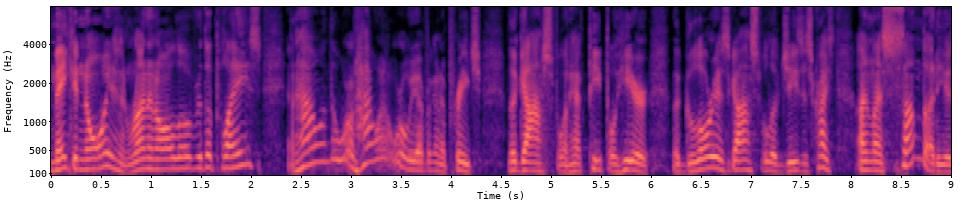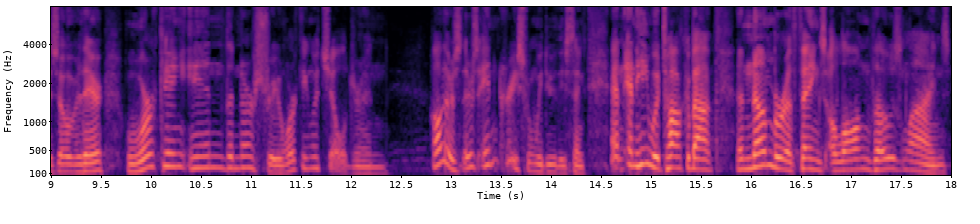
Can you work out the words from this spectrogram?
making noise and running all over the place. And how in the world, how in the world are we ever going to preach the gospel and have people hear the glorious gospel of Jesus Christ unless somebody is over there working in the nursery, working with children? Oh, there's, there's increase when we do these things. And, and he would talk about a number of things along those lines.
